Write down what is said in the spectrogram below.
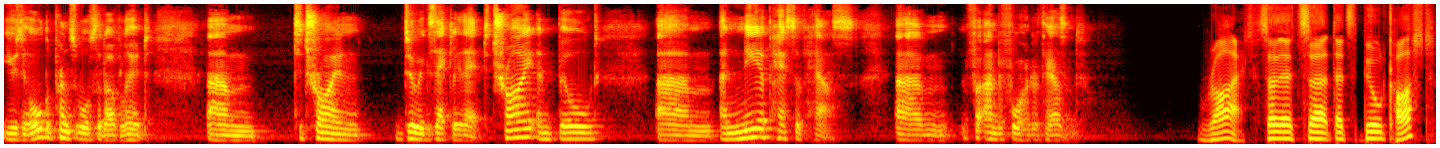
using all the principles that I've learnt um, to try and do exactly that. To try and build um, a near passive house um, for under four hundred thousand. right. So that's uh, that's build cost,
